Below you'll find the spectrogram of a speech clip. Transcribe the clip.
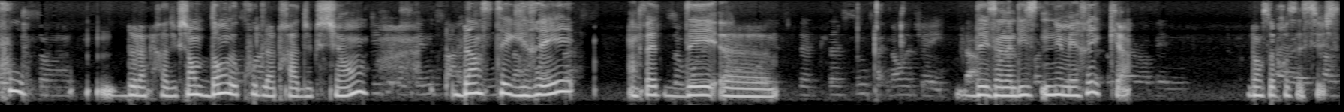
coût de la traduction dans le coût de la traduction, d'intégrer en fait des euh, des analyses numériques dans ce processus.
